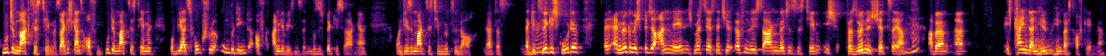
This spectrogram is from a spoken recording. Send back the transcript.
gute Marktsysteme, sage ich ganz offen, gute Marktsysteme, wo wir als Hochschule unbedingt auf angewiesen sind, muss ich wirklich sagen. Ja? Und diese Marktsysteme nutzen wir auch. Ja, das, da gibt es mhm. wirklich gute. Er möge mich bitte anmelden. Ich möchte jetzt nicht hier öffentlich sagen, welches System ich persönlich schätze, ja. Mhm. Aber äh, ich kann Ihnen dann einen Hinweis drauf geben. Ja.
